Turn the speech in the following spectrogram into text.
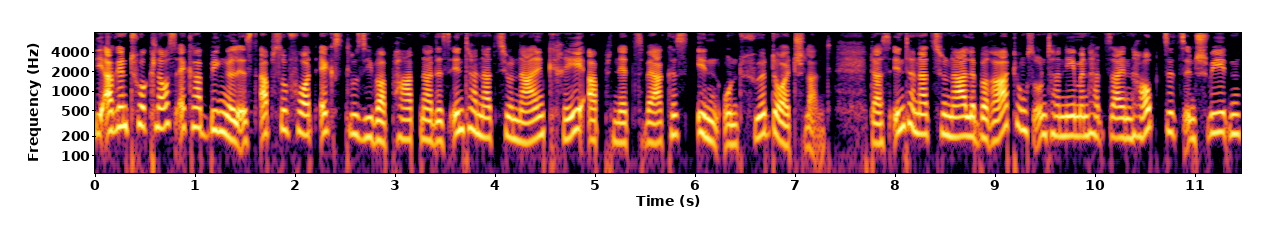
Die Agentur Klaus Ecker Bingel ist ab sofort exklusiver Partner des internationalen CREAP-Netzwerkes in und für Deutschland. Das internationale Beratungsunternehmen hat seinen Hauptsitz in Schweden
